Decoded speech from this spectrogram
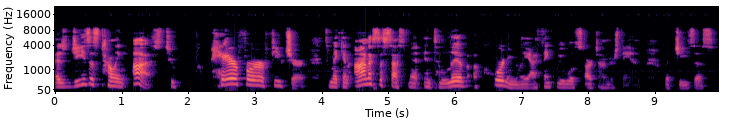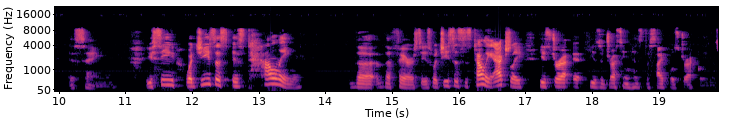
as Jesus telling us to prepare for our future, to make an honest assessment, and to live accordingly, I think we will start to understand what Jesus is saying. You see, what Jesus is telling the, the Pharisees, what Jesus is telling, actually, he's, he's addressing his disciples directly in this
